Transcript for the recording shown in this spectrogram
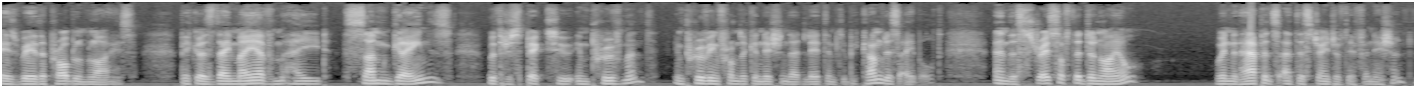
is where the problem lies, because they may have made some gains with respect to improvement, improving from the condition that led them to become disabled, and the stress of the denial, when it happens at this change of definition,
